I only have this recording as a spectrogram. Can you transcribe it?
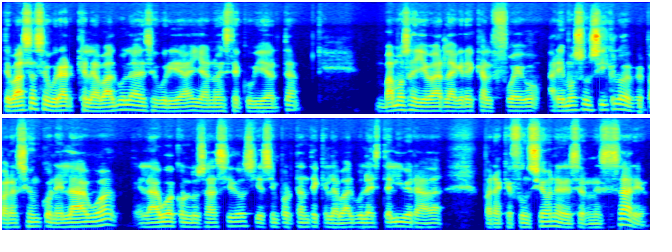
Te vas a asegurar que la válvula de seguridad ya no esté cubierta. Vamos a llevar la greca al fuego. Haremos un ciclo de preparación con el agua, el agua con los ácidos y es importante que la válvula esté liberada para que funcione de ser necesario.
